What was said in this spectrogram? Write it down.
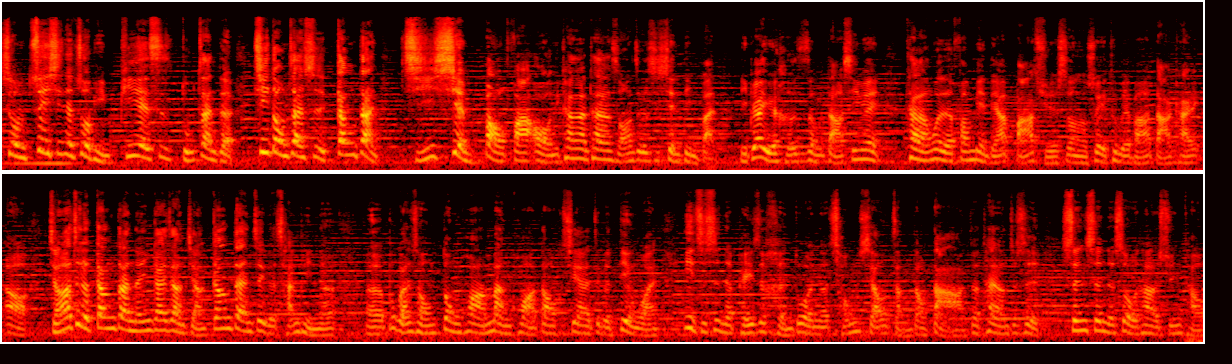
是我们最新的作品 PS 独占的《机动战士钢弹极限爆发》哦。你看看太郎手上这个是限定版，你不要以为盒子这么大，是因为太郎为了方便等下拔取的时候呢，所以特别把它打开啊。讲到这个钢弹呢，应该这样讲，钢弹这个产品呢。呃，不管是从动画、漫画到现在这个电玩，一直是呢陪着很多人呢从小长到大啊。这太阳就是深深的受了他的熏陶。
